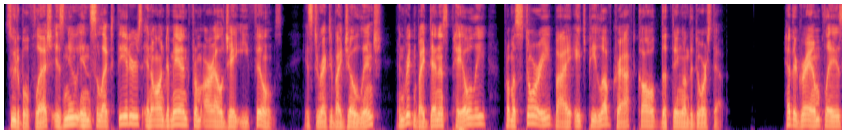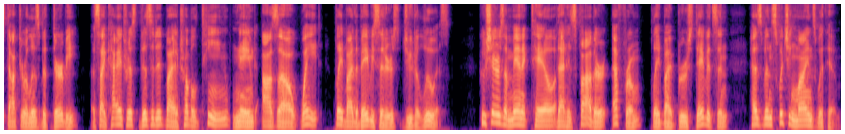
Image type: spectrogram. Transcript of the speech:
Suitable Flesh is new in select theaters and on demand from RLJE Films. It's directed by Joe Lynch and written by Dennis Paoli from a story by H.P. Lovecraft called The Thing on the Doorstep. Heather Graham plays Dr. Elizabeth Derby, a psychiatrist visited by a troubled teen named Asa Waite, played by the babysitter's Judah Lewis, who shares a manic tale that his father, Ephraim, played by Bruce Davison, has been switching minds with him.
